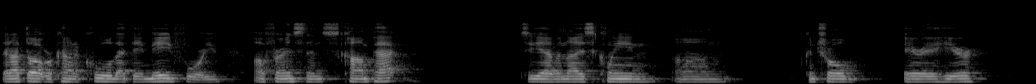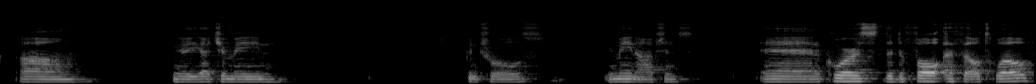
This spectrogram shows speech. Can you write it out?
that I thought were kind of cool that they made for you. Uh, for instance, compact. So you have a nice clean um, control area here. Um, you know, you got your main controls, your main options, and of course the default FL12.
